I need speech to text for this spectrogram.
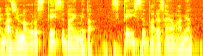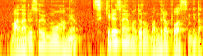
네, 마지막으로 스페이스 바입니다. 스페이스 바를 사용하면 mana를 소모하며 스킬을 사용하도록 만들어 보았습니다.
